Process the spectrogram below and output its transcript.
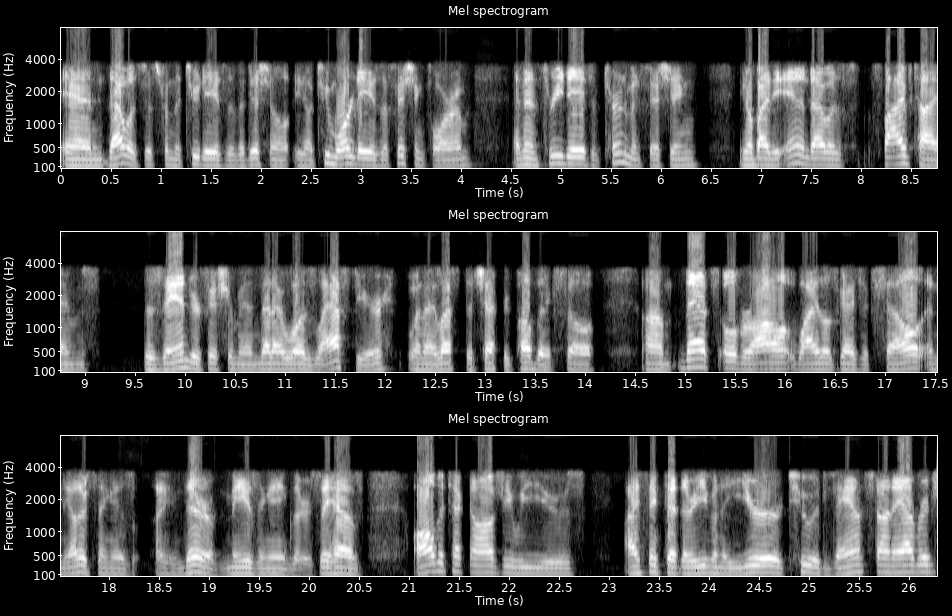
and that was just from the two days of additional, you know, two more days of fishing for them, and then three days of tournament fishing. You know, by the end, I was five times the zander fisherman that I was last year when I left the Czech Republic. So um, that's overall why those guys excel. And the other thing is, I mean, they're amazing anglers. They have all the technology we use. I think that they're even a year or two advanced on average,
